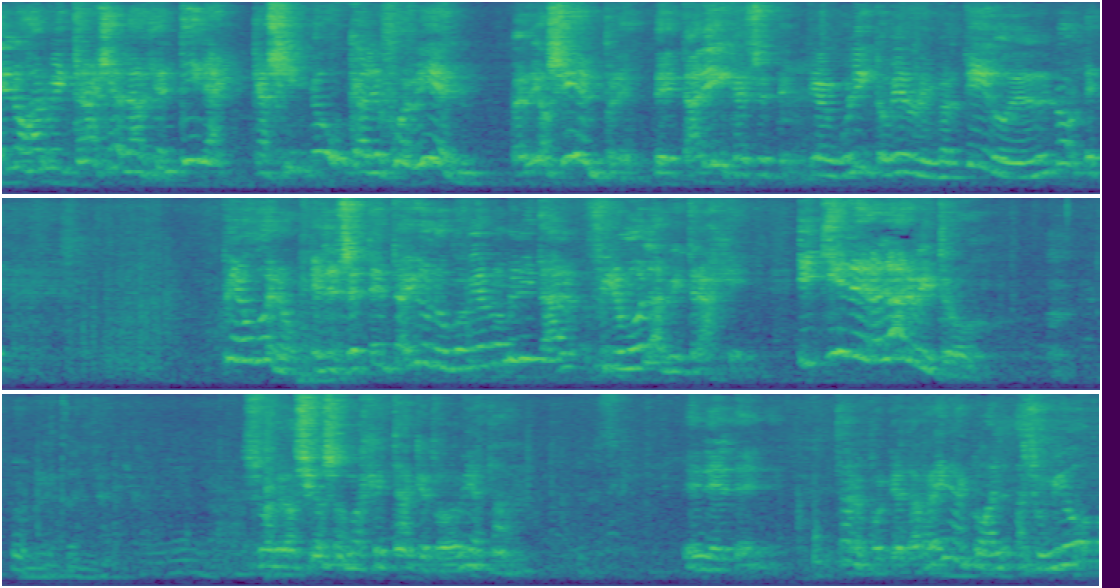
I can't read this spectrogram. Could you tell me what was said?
En los arbitrajes a la Argentina casi nunca le fue bien, perdió siempre. De Tarija, ese triangulito vieron invertido desde el norte. Pero bueno, en el 71 un gobierno militar firmó el arbitraje. ¿Y quién era el árbitro? Su graciosa majestad, que todavía está. En el, claro, porque la reina actual asumió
